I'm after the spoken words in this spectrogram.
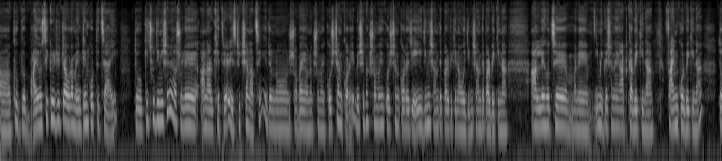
আহ, বায়ো সিকিউরিটিটা ওরা মেনটেন করতে চায়। তো কিছু জিনিসের আসলে আনার ক্ষেত্রে রেস্ট্রিকশন আছে এজন্য সবাই অনেক সময় কোয়েশ্চেন করে। বেশিরভাগ সময় কোয়েশ্চেন করে যে এই জিনিস আনতে পারবে কিনা ওই জিনিস আনতে পারবে কিনা আনলে হচ্ছে মানে ইমিগ্রেশনে আটকাবে কিনা ফাইন করবে কিনা। তো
